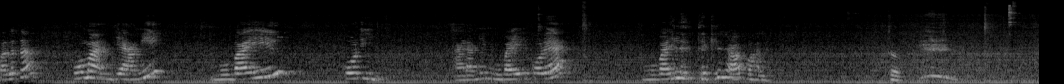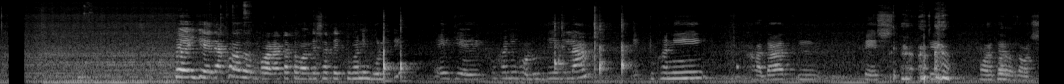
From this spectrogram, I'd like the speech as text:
বলো তো। প্রমাণ যে আমি মোবাইল করি। আর আমি মোবাইল করে মোবাইলের থেকে সব ভালো। তো। তো এই যে দেখো বড়াটা তোমাদের সাথে একটুখানি বলে দিই। এই যে একটুখানি হলুদ দিয়ে দিলাম একটুখানি আদা পেস্ট আদা রস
